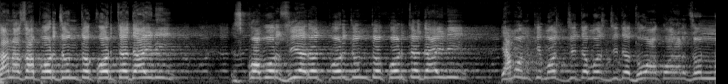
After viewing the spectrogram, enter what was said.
জানাজা পর্যন্ত করতে দেয়নি, কবর জিয়ারত পর্যন্ত করতে দেয়নি, এমনকি মসজিদে মসজিদে দোয়া করার জন্য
